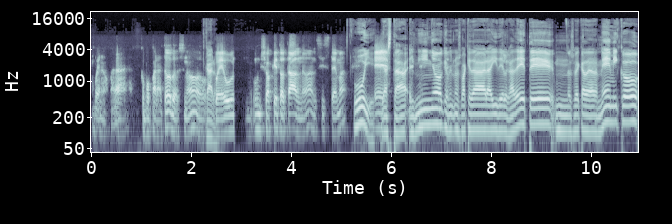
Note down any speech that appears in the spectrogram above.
bueno, para, como para todos, ¿no? Fue un, un choque total, ¿no? Al sistema. Uy, ya eh, está el niño que nos va a quedar ahí delgadete, nos va a quedar anémico,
